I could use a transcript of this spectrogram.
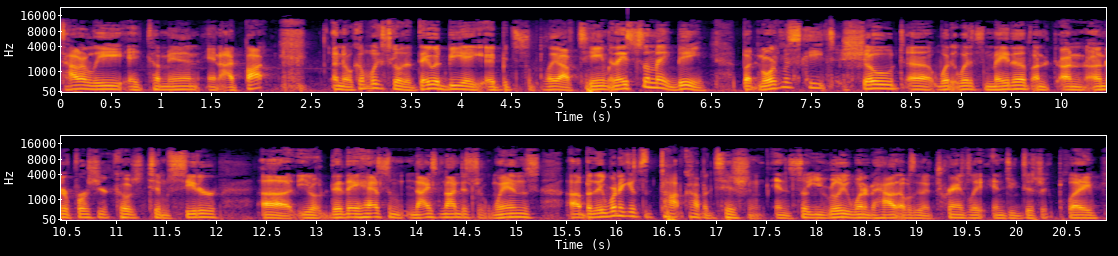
Tyler Lee had come in, and I thought, I know, a couple weeks ago that they would be a, a playoff team, and they still may be. But North Mesquite showed uh, what what it's made of under, under first year coach Tim Cedar. Uh, you know, they, they, had some nice non-district wins, uh, but they weren't against the top competition, and so you really wondered how that was going to translate into district play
